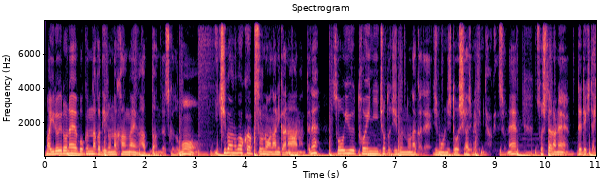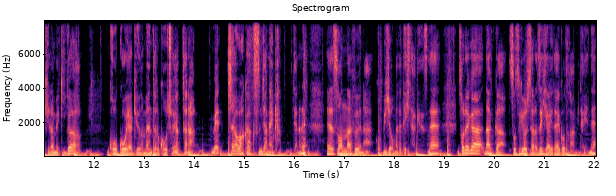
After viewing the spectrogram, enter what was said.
まあいろいろね、僕の中でいろんな考えがあったんですけども、一番ワクワクするのは何かな？なんてね、そういう問いにちょっと自分の中で自問自答し始めてみたわけですよね。そしたらね、出てきたひらめきが、高校野球のメンタルコーチをやったら、めっちゃワクワクすんじゃないか、みたいなね。えー、そんな風なこうビジョンが出てきたわけですね。それがなんか卒業したらぜひやりたいことだ、みたいにね、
